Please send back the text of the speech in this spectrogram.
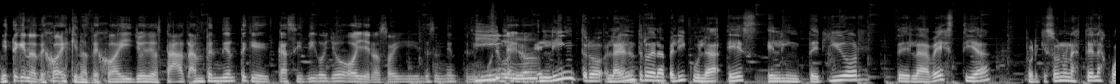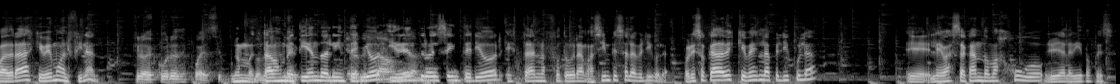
Viste que nos dejó, es que nos dejó ahí. Yo, yo estaba tan pendiente que casi digo yo, oye, no soy descendiente de Y ningún negro. yo- el intro, la Claro. intro de la película es el interior de la bestia, porque son unas telas cuadradas que vemos al final. Que lo descubres después. Nos estamos metiendo al interior y dentro mirando. de ese interior están los fotogramas. Así empieza la película. Por eso cada vez que ves la película, eh, le vas sacando más jugo. Yo ya la vi dos veces.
